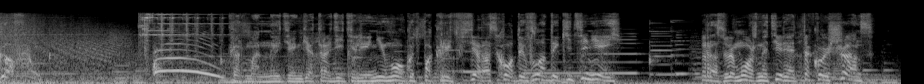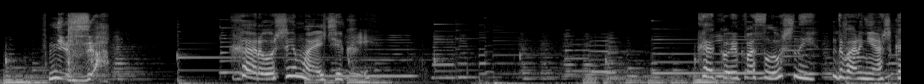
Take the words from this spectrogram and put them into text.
Гоф! Карманные деньги от родителей не могут покрыть все расходы владыки теней. Разве можно терять такой шанс? Нельзя! Хороший мальчик. Какой послушный, дворняжка.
